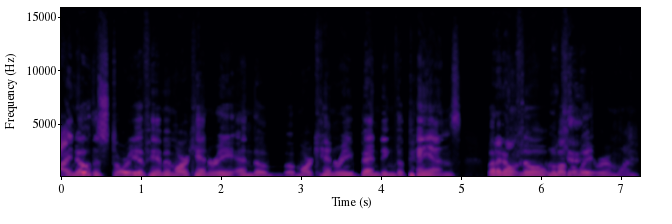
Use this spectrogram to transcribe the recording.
I know the story of him and Mark Henry and the uh, Mark Henry bending the pans, but I don't know about Okay. the weight room one.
